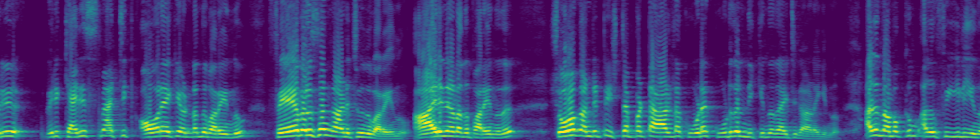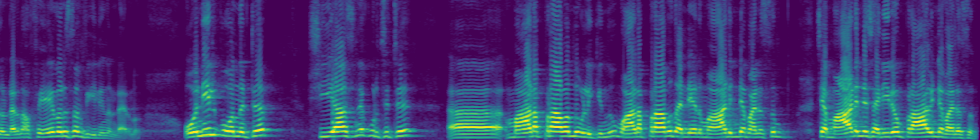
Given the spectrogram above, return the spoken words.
ഒരു ഒരു കരിസ്മാറ്റിക് ഓറയൊക്കെ ഉണ്ടെന്ന് പറയുന്നു. ഫേവറിസം കാണിച്ചു എന്ന് പറയുന്നു. ആര്യനാണ് അത് പറയുന്നത്? ഷോ കണ്ടിട്ട് ഇഷ്ടപ്പെട്ട ആളുടെ കൂടെ കൂടുതൽ നിൽക്കുന്നതായിട്ട് കാണിക്കുന്നു. അത് നമുക്കും അത് ഫീൽ ചെയ്യുന്നുണ്ടായിരുന്നു. ആ ഫേവറിസം ഫീൽ ചെയ്യുന്നുണ്ടായിരുന്നു. ഒനിൽ പോന്നിട്ട് ഷിയാസിനെ കുറിച്ചിട്ട് മാടപ്രാവെന്ന് വിളിക്കുന്നു. മാടപ്രാവ് തന്നെയാണ് മാടിന്റെ മനസ്സും ചെ മാടിന്റെ ശരീരവും പ്രാവിന്റെ മനസ്സും.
